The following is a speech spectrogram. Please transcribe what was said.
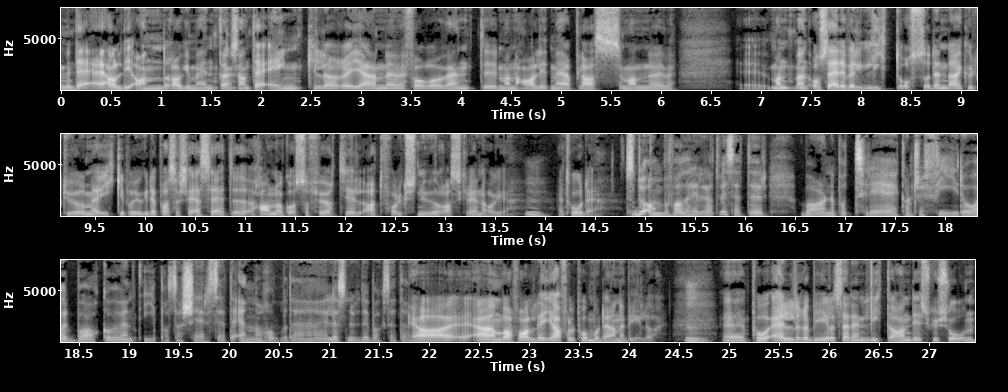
men det er alle de andre argumentene. Sant? Det er enklere gjerne forovervendt, man har litt mer plass. man... Og så er det vel litt også den der kulturen med å ikke bruke det passasjersetet har nok også ført til at folk snur raskere i Norge. Mm. Jeg tror det. Så du anbefaler heller at vi setter barnet på tre, kanskje fire år bakovervendt i passasjersetet, enn å holde det eller snu det i baksetet? Ja, jeg anbefaler det iallfall på moderne biler. Mm. På eldre biler så er det en litt annen diskusjon.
